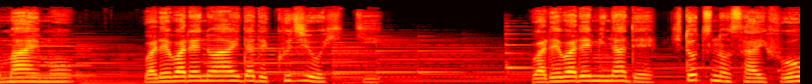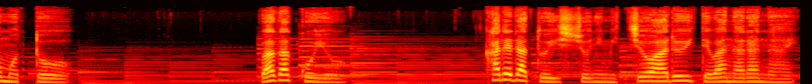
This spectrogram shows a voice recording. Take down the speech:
前も我々の間でくじを引き、我々皆で一つの財布を持とう。我が子よ、彼らと一緒に道を歩いてはならない。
